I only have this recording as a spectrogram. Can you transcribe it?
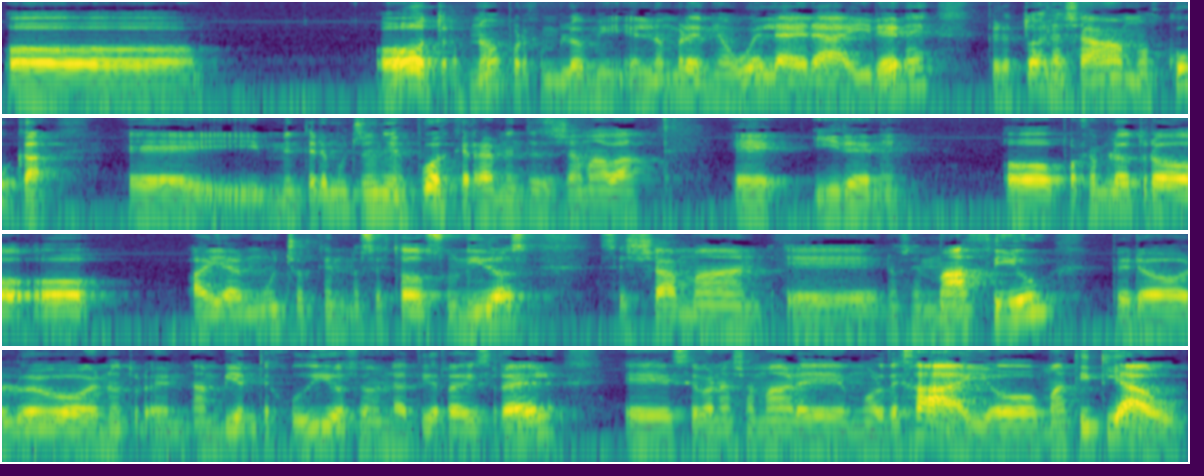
o o otros, ¿no? Por ejemplo, el nombre de mi abuela era Irene, pero todos la llamábamos Cuca. Eh, y me enteré muchos años después que realmente se llamaba eh, Irene. O, por ejemplo, otro, hay muchos que en los Estados Unidos se llaman, eh, no sé, Matthew, pero luego en, otro, en ambientes judíos o en la tierra de Israel eh, se van a llamar eh, Mordejai o Matitiau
